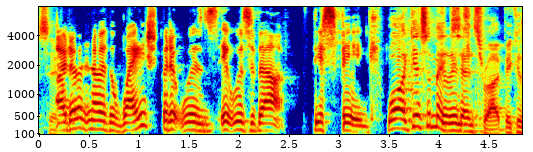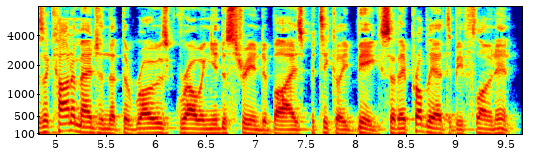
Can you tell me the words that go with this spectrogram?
see, I, I, I, don't know the weight, but it was it was about this big. Well, I guess it makes it was, sense, right? Because I can't imagine that the rose growing industry in Dubai is particularly big, so they probably had to be flown in.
